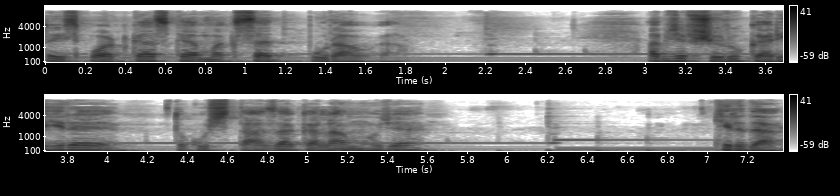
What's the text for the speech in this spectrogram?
तो इस पॉडकास्ट का मकसद पूरा होगा। अब जब शुरू कर ही रहे तो कुछ ताज़ा कलाम हो जाए। किरदार।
